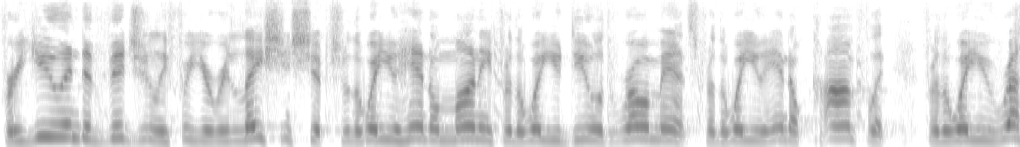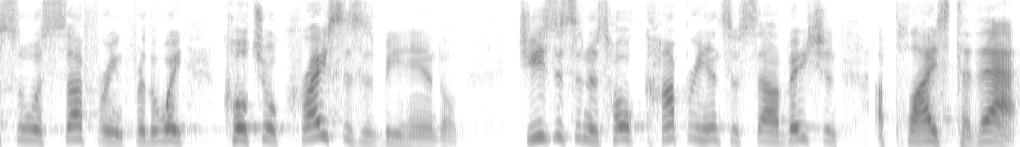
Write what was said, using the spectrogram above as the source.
for you individually, for your relationships, for the way you handle money, for the way you deal with romance, for the way you handle conflict, for the way you wrestle with suffering, for the way cultural crisis is be handled. Jesus and his whole comprehensive salvation applies to that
